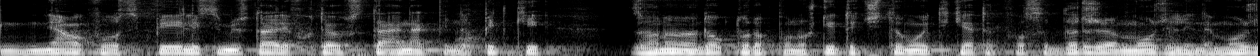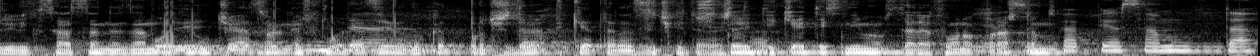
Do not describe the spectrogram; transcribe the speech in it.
няма какво да си пие или си ми оставили в хотел, стая някакви напитки, звъна на доктора по нощите, чита му етикета, какво съдържа, може ли, не може ли, аз сега не знам По един час викаш в нещо. магазина, докато прочета етикета на всичките Чета неща. етикети, снимам с телефона, Аз пращам. това пия само вода.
